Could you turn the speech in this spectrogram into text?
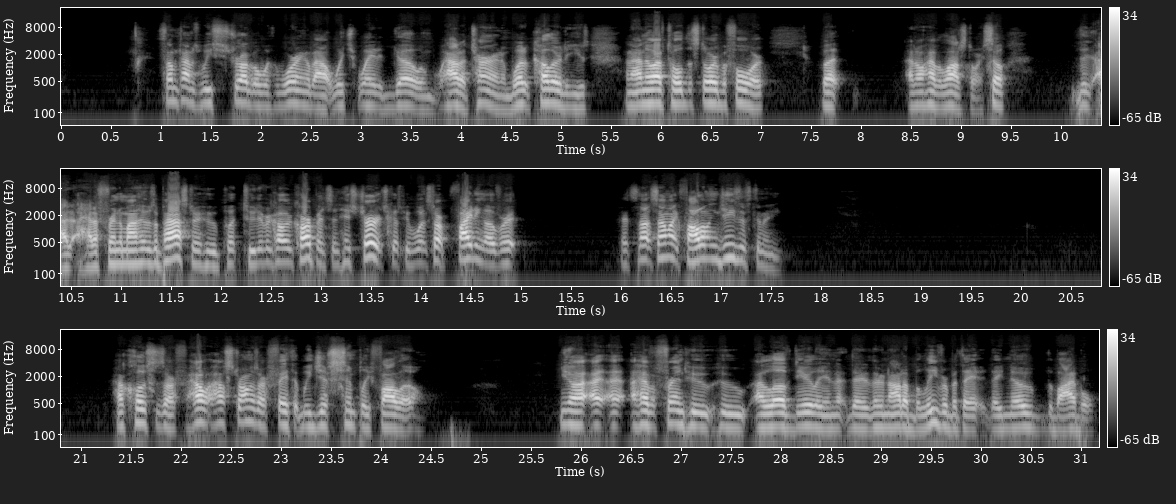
Sometimes we struggle with worrying about which way to go and how to turn and what color to use. And I know I've told the story before, but I don't have a lot of stories. So I had a friend of mine who was a pastor who put two different colored carpets in his church because people wouldn't start fighting over it. That's not sound like following Jesus to me. How close is our how, how strong is our faith that we just simply follow? You know, I, I have a friend who, who I love dearly, and they're, they're not a believer, but they, they know the Bible,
